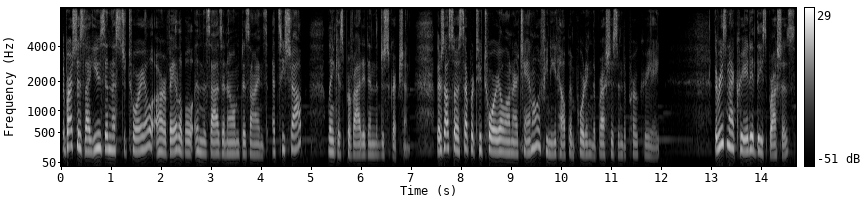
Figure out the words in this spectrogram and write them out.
The brushes I use in this tutorial are available in the zaZenOm Designs Etsy shop. Link is provided in the description. There's also a separate tutorial on our channel if you need help importing the brushes into Procreate. The reason I created these brushes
